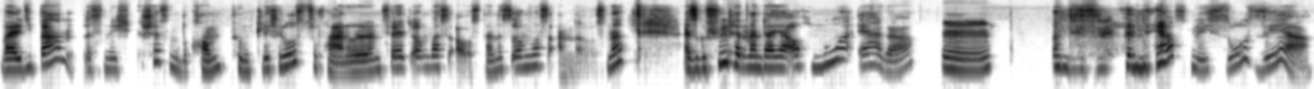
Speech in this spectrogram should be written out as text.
weil die Bahn es nicht geschissen bekommt, pünktlich loszufahren oder dann fällt irgendwas aus, dann ist irgendwas anderes. Ne? Also gefühlt hat man da ja auch nur Ärger. Mhm. Und das nervt mich so sehr.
